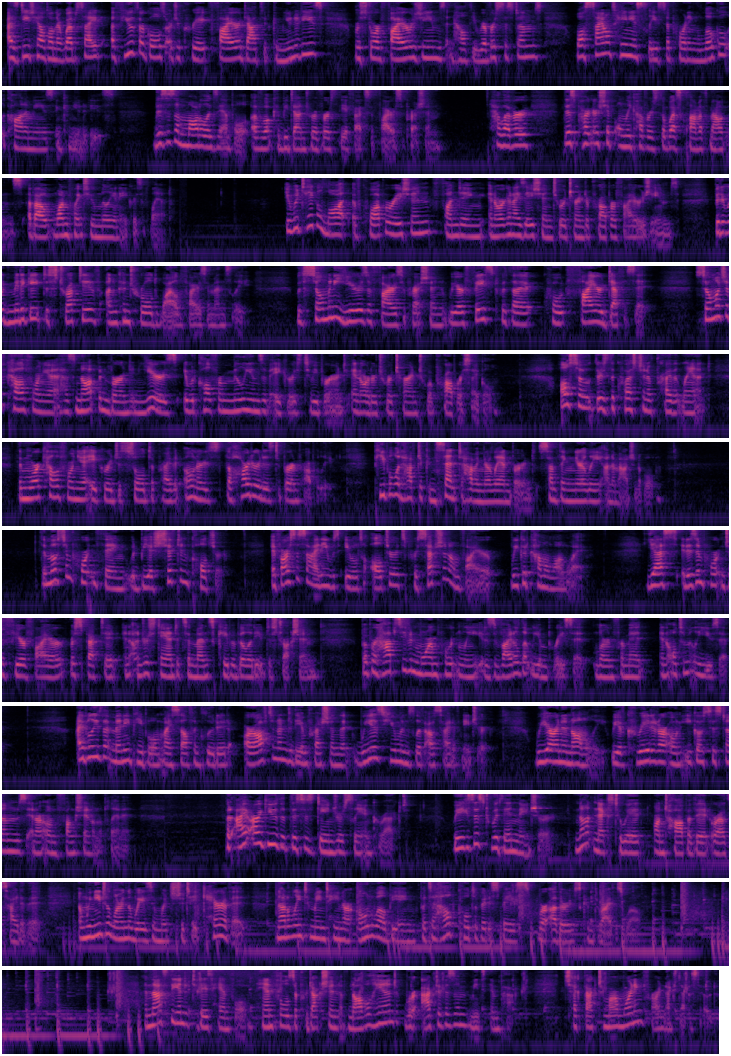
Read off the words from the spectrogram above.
As detailed on their website, a few of their goals are to create fire adapted communities, restore fire regimes and healthy river systems, while simultaneously supporting local economies and communities. This is a model example of what could be done to reverse the effects of fire suppression. However, this partnership only covers the West Klamath Mountains, about 1.2 million acres of land. It would take a lot of cooperation, funding, and organization to return to proper fire regimes, but it would mitigate destructive, uncontrolled wildfires immensely. With so many years of fire suppression, we are faced with a quote fire deficit. So much of California has not been burned in years, it would call for millions of acres to be burned in order to return to a proper cycle. Also, there's the question of private land. The more California acreage is sold to private owners, the harder it is to burn properly. People would have to consent to having their land burned, something nearly unimaginable. The most important thing would be a shift in culture. If our society was able to alter its perception on fire, we could come a long way. Yes, it is important to fear fire, respect it, and understand its immense capability of destruction. But perhaps even more importantly, it is vital that we embrace it, learn from it, and ultimately use it. I believe that many people, myself included, are often under the impression that we as humans live outside of nature. We are an anomaly. We have created our own ecosystems and our own function on the planet. But I argue that this is dangerously incorrect. We exist within nature, not next to it, on top of it, or outside of it, and we need to learn the ways in which to take care of it, not only to maintain our own well being, but to help cultivate a space where others can thrive as well. And that's the end of today's Handful. Handful is a production of Novel Hand where activism meets impact. Check back tomorrow morning for our next episode.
